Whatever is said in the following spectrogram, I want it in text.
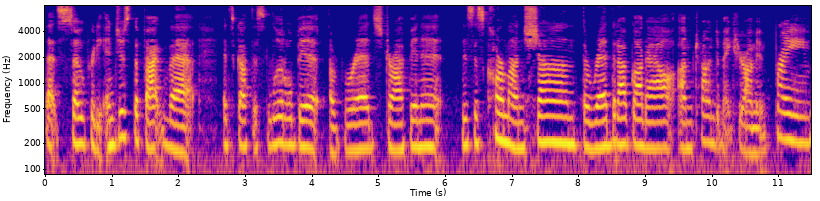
That's so pretty. And just the fact that it's got this little bit of red stripe in it. This is Carmine Shine, the red that I've got out. I'm trying to make sure I'm in frame.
